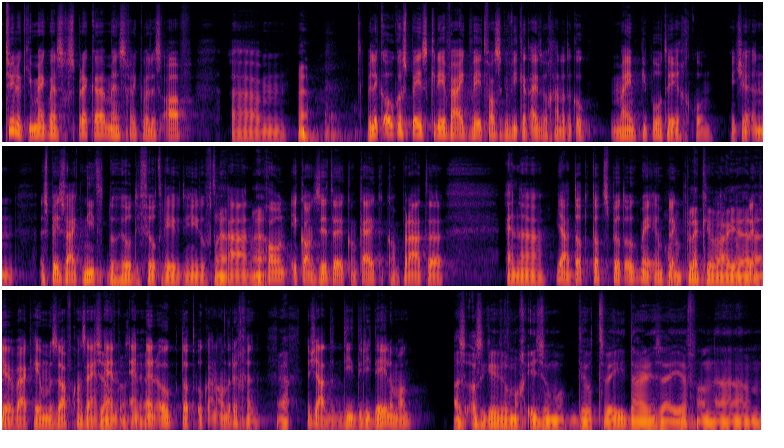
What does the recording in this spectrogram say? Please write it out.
tuurlijk, je merkt eens gesprekken, mensen schrikken wel eens af. Ehm, Ja. wil ik ook een space creëren waar ik weet... van als ik een weekend uit wil gaan, dat ik ook mijn people tegenkom. Weet je, een, een space waar ik niet door heel die filter heen hoef te Ja, gaan. ja. Gewoon, ik kan zitten, ik kan kijken, ik kan praten. En uh, ja, dat, dat speelt ook mee. Een, een plekje waar je... een plekje waar ik helemaal mezelf kan zijn. En, kan zijn, en, ja. en ook dat ook aan anderen gun. Ja. Dus ja, die drie delen, man. Als, als ik even mag inzoomen op deel 2, daarin zei je van, ehm,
